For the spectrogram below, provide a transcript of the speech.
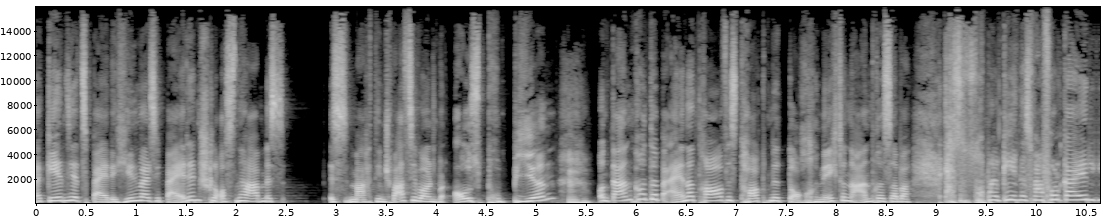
da gehen sie jetzt beide hin, weil sie beide entschlossen haben, es, es macht ihnen Spaß, sie wollen es mal ausprobieren. Und dann kommt aber einer drauf, es taugt mir doch nicht. Und der andere ist aber, lass uns doch mal gehen, es war voll geil.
